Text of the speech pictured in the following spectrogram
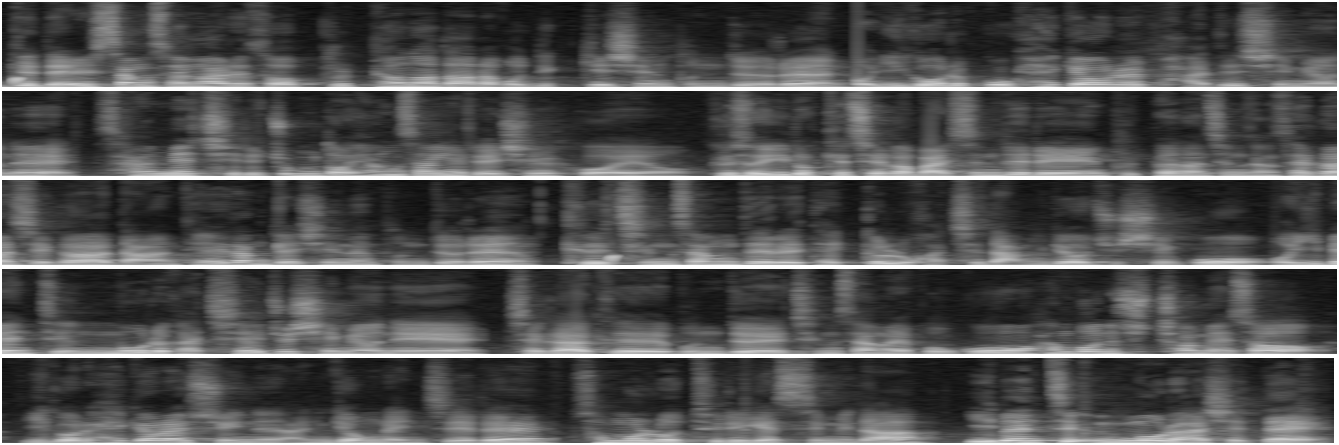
이게 내 일상생활에서 불편하다라고 느끼신 분들은 어, 이거를 꼭 해결을 받으시면은 삶의 질이 좀 더 향상이 되실 거예요. 그래서 이렇게 제가 말씀드린 불편한 증상 세 가지가 나한테 해당되시는 분들은 그 증상들을 댓글로 같이 남겨주시고 어, 이벤트 응모를 같이 해주시면은 제가 그분들 증상을 보고 한 분을 추첨해서 이걸 해결할 수 있는 안경 렌즈를 선물로 드리겠습니다. 이벤트 응모를 하실 때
